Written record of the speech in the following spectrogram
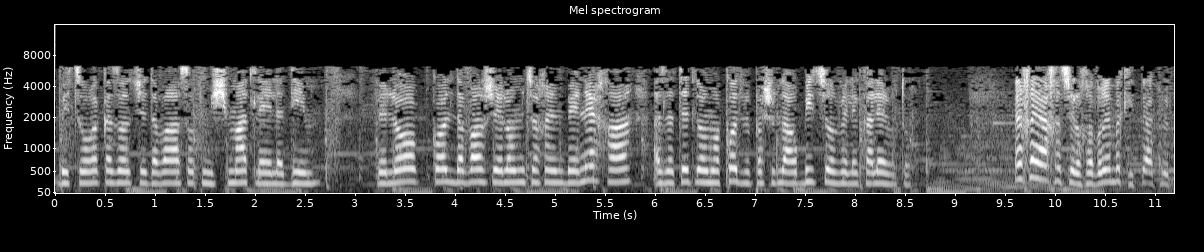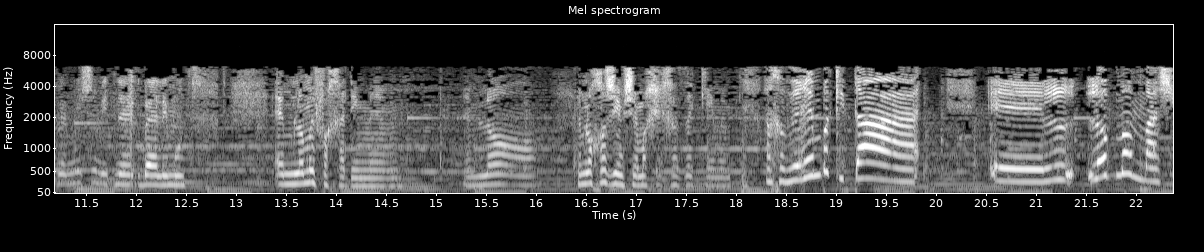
בצורה כזאת שדבר לעשות משמעת לילדים. ולא כל דבר שלא מצא חן בעיניך, אז לתת לו מכות ופשוט להרביץ לו ולקלל אותו. איך היחס של החברים בכיתה כלפי מי שמתנהג באלימות? הם לא מפחדים מהם. הם לא, הם לא חושבים שהם הכי חזקים. הם... החברים בכיתה לא ממש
